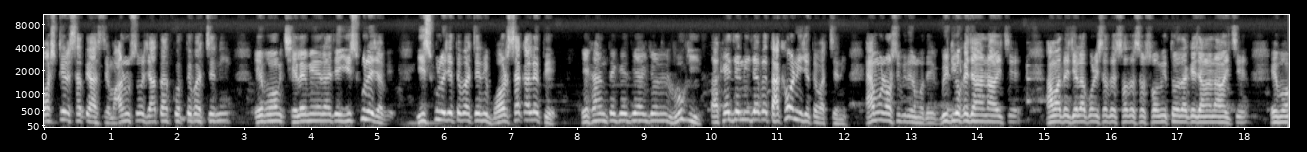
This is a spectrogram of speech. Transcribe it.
কষ্টের সাথে আসছে। মানুষও যাতায়াত করতে পারছে নি এবং ছেলেমেয়েরা যে স্কুলে যাবে, স্কুলে যেতে পারছে নি। বর্ষাকালেতে এখান থেকে যে একজন রুগী তাকে যে নিয়ে যাবে, তাকেও নিয়ে যেতে পারছে না। এমন অসুবিধার মধ্যে বিডিওকে জানানো হয়েছে, আমাদের জেলা পরিষদের সদস্য সৌমিত্র দাকে জানানো হয়েছে এবং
